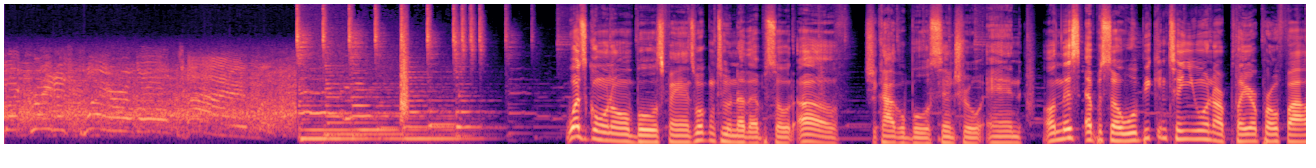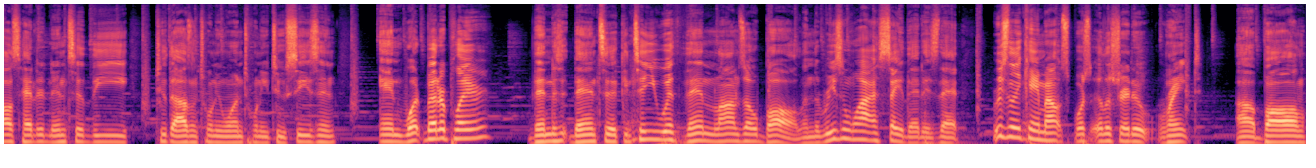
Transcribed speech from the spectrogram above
the greatest player of all time. What's going on, Bulls fans? Welcome to another episode of Chicago Bulls Central. And on this episode, we'll be continuing our player profiles headed into the 2021 22 season. And what better player than, than to continue with than Lonzo Ball? And the reason why I say that is that recently came out, Sports Illustrated ranked uh, Ball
